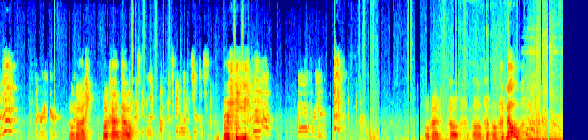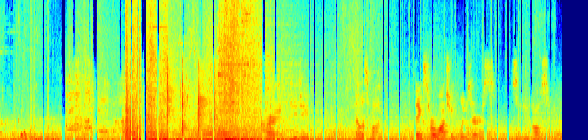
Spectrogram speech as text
Ah! It's like right here. Oh What gosh. Oh god, no. I'm just gonna like, I'm just gonna run in circles. Ah! No, over here. Oh god. Oh, oh, oh, no! Alright, GG. That was fun. Thanks for watching, losers. See you all soon.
